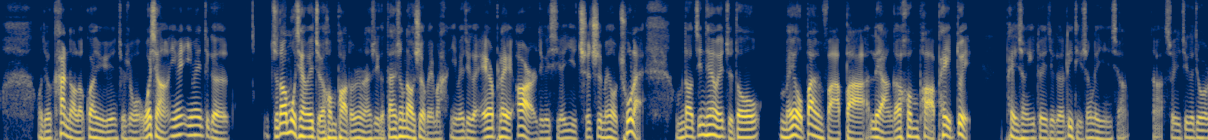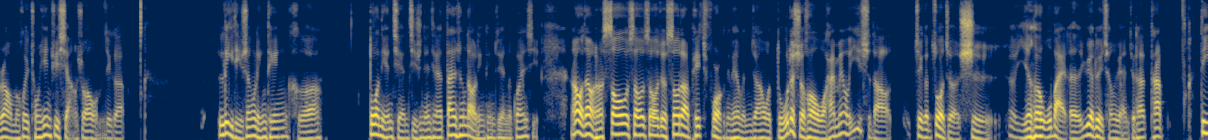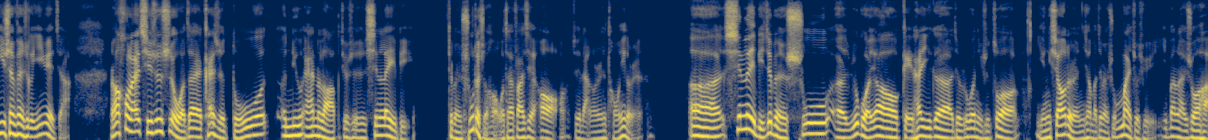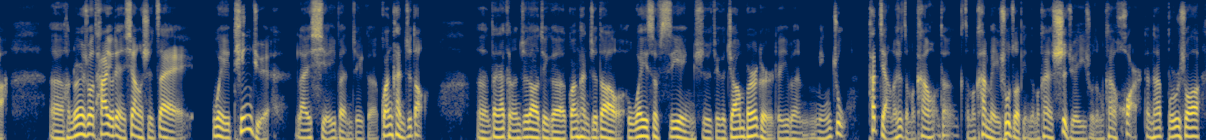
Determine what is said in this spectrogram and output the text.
我就看到了关于，就是我我想，因为因为这个，直到目前为止，HomePod 都仍然是一个单声道设备嘛，因为这个 AirPlay 二这个协议迟迟没有出来，我们到今天为止都没有办法把两个 HomePod 配对，配成一对这个立体声的音箱啊，所以这个就让我们会重新去想说，我们这个立体声聆听和。多年前、几十年前的单声道聆听之间的关系，然后我在网上搜搜搜，就搜到 Pitchfork 那篇文章。我读的时候，我还没有意识到这个作者是呃银河五百的乐队成员，就他他第一身份是个音乐家。然后后来其实是我在开始读《A New Analog》就是新类比这本书的时候，我才发现哦，这两个人是同一个人。呃，心类比这本书，呃，如果要给他一个，就如果你是做营销的人，你想把这本书卖出去，一般来说哈，呃，很多人说他有点像是在为听觉来写一本这个观看之道。嗯，大家可能知道这个观看之道《Ways of Seeing》是这个 John Berger 的一本名著，他讲的是怎么看他怎么看美术作品，怎么看视觉艺术，怎么看画但他不是说。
